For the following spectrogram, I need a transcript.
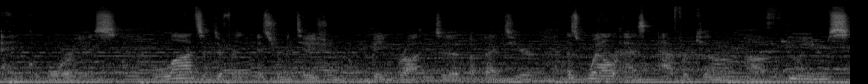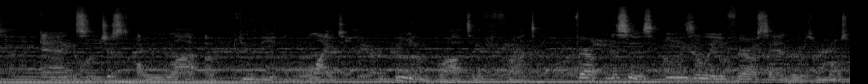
and glorious. Lots of different instrumentation being brought into effect here, as well as African uh, themes and just a lot of beauty and light being brought to the front. This is easily Pharoah Sanders' most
